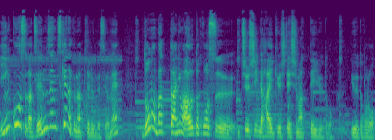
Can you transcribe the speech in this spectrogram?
インコースが全然つけなくなってるんですよね。どのバッターにもアウトコース中心で配球してしまっているというところ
